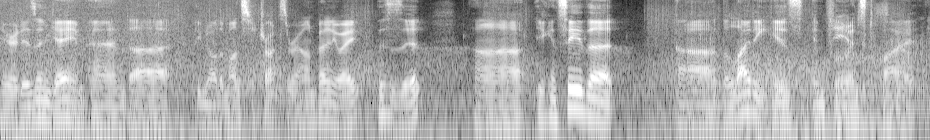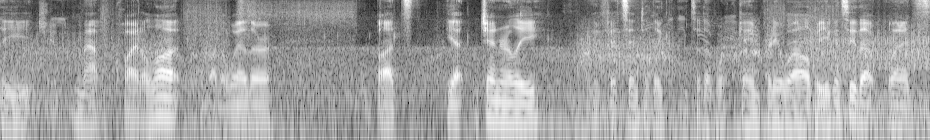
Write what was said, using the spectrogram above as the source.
here it is in game, and uh, ignore the monster trucks around. But anyway, this is it. Uh, you can see that uh, the lighting is influenced by the map quite a lot, by the weather, but yeah, generally it fits into the into the game pretty well. But you can see that when it's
